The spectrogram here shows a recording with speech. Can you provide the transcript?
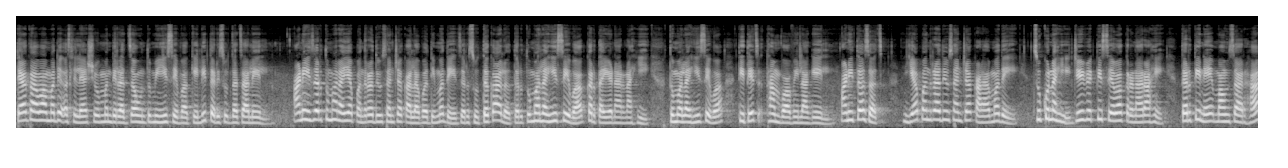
त्या गावामध्ये असलेल्या शिवमंदिरात जाऊन तुम्ही ही सेवा केली तरीसुद्धा चालेल. आणि जर तुम्हाला या पंधरा दिवसांच्या कालावधीमध्ये जर सुतक आलं तर तुम्हाला ही सेवा करता येणार नाही. तुम्हाला ही सेवा तिथेच थांबवावी लागेल. आणि तसंच या पंधरा दिवसांच्या काळामध्ये चुकूनही जी व्यक्ती सेवा करणार आहे तर तिने मांसाहार हा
